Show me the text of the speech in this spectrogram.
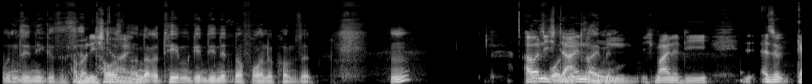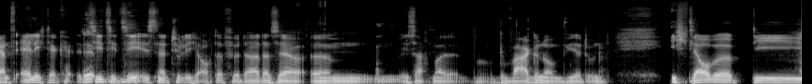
Unsinniges. Es aber nicht tausend andere Themen gehen, die nicht nach vorne kommen sind. Hm? Aber nicht dein Ruhm. Ich meine, die, also ganz ehrlich, der CCC ist natürlich auch dafür da, dass er, ähm, ich sag mal, wahrgenommen wird. Und ich glaube, die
